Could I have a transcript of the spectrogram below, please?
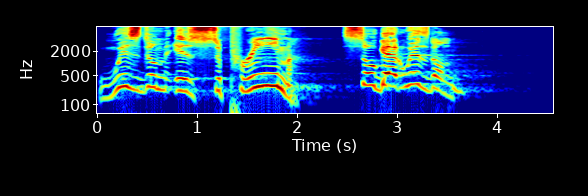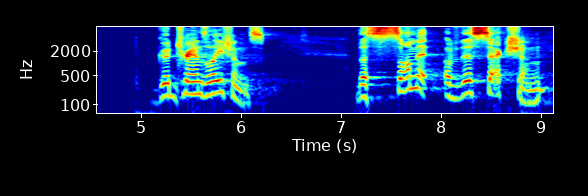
wisdom is supreme, so get wisdom. Good translations. The summit of this section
